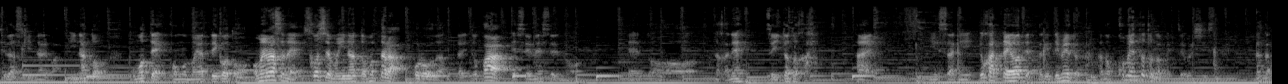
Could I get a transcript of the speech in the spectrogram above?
手助けになればいいなと思って、今後もやっていこうと思いますので、少しでもいいなと思ったら、フォローだったりとか、SNS での、えっ、と、なんかね、ツイートとか、はい、インスタに良かったよってあげてみるとか、あの、コメントとかめっちゃ嬉しいですね。なんか、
